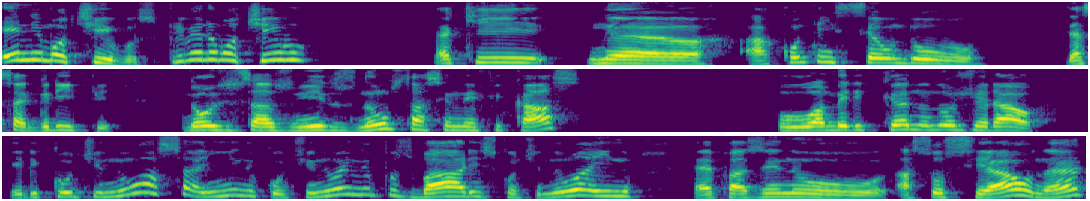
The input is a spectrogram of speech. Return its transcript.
N motivos. Primeiro motivo é que né, a contenção do, dessa gripe nos Estados Unidos não está sendo eficaz. O americano, no geral, ele continua saindo, continua indo para os bares, continua indo é, fazendo a social, né?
